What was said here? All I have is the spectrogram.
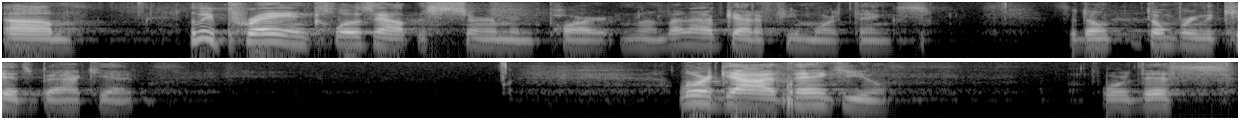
Um, let me pray and close out the sermon part, but I've got a few more things. So don't, don't bring the kids back yet. Lord God, thank you for this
